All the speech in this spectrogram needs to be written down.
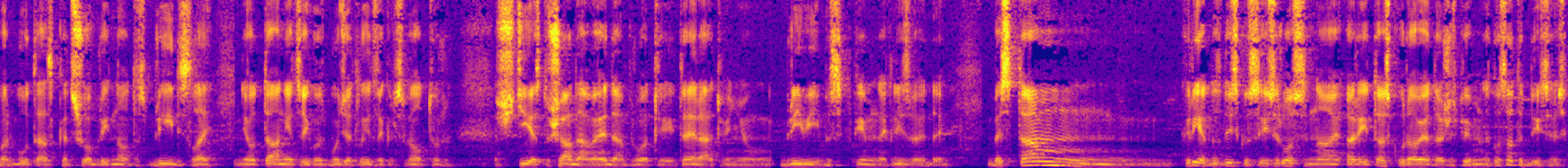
varbūt tās, ka šobrīd nav tas brīdis, lai jau tā niecīgos budžeta līdzekļus vēl tur šķiestu šādā veidā, proti tērēt viņu brīvības pieminiektu izveidē. Bez tam krietnas diskusijas rosināja arī tas, kurā vietā šis piemineklis atradīsies.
